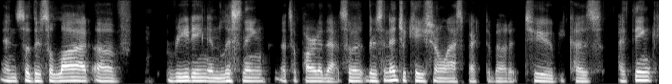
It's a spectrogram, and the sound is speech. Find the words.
And so there's a lot of reading and listening that's a part of that. So there's an educational aspect about it too, because I think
